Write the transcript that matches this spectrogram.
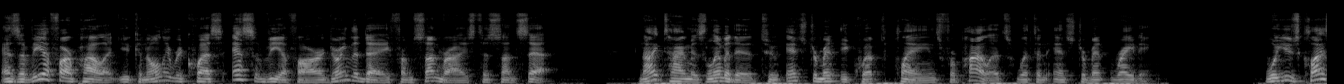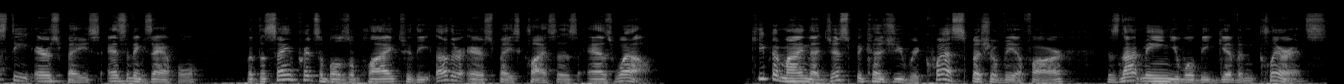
As a VFR pilot, you can only request SVFR during the day from sunrise to sunset. Nighttime is limited to instrument-equipped planes for pilots with an instrument rating. We'll use Class D airspace as an example, but the same principles apply to the other airspace classes as well. Keep in mind that just because you request special VFR does not mean you will be given clearance.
